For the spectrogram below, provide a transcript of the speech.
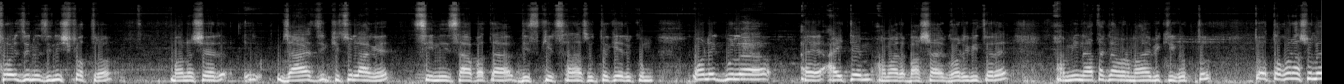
প্রয়োজনীয় জিনিসপত্র, মানুষের যা কিছু লাগে, চিনি, চা পাতা, বিস্কিট সানাসুর থেকে এরকম অনেকগুলা আইটেম আমার বাসায় ঘরের ভিতরে আমি না থাকলে আমার মায়ে বিক্রি করতো। তো তখন আসলে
